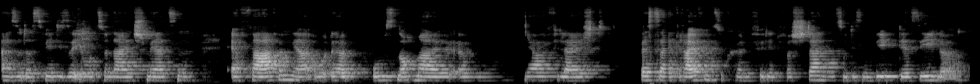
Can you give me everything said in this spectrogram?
Also, dass wir diese emotionalen Schmerzen erfahren, ja, oder um es nochmal, ähm, ja, vielleicht besser greifen zu können für den Verstand, so diesen Weg der Seele.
